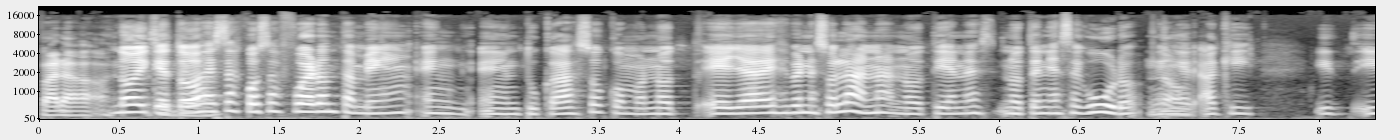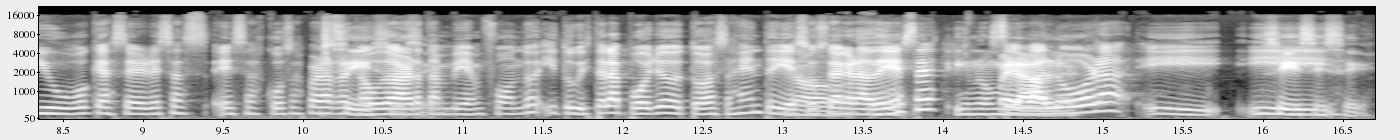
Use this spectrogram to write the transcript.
para... No, y que todas esas cosas fueron también en, en tu caso, como no ella es venezolana, no tienes, no tenía seguro en No. el- aquí. Y, y hubo que hacer esas, esas cosas para Sí, sí, recaudar sí. también fondos y tuviste el apoyo de toda esa gente y eso se agradece, in- se innumerable. valora y, y- Sí, sí, sí.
